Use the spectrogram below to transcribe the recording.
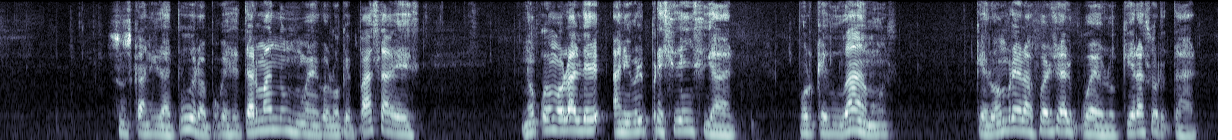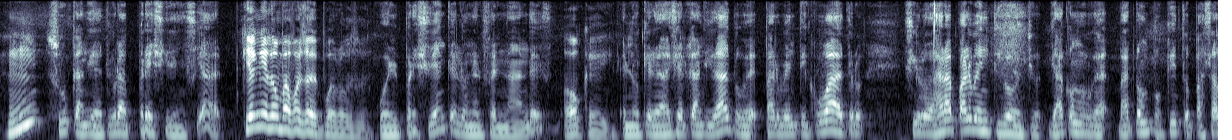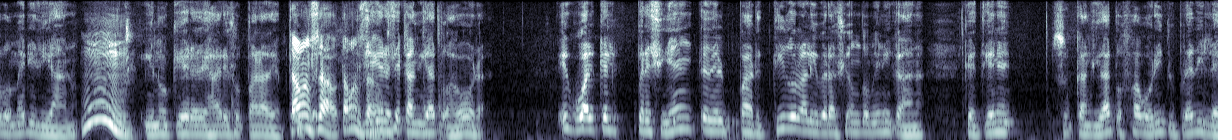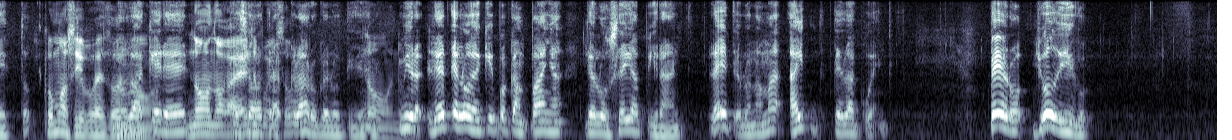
sus candidaturas, porque se está armando un juego. Lo que pasa es, no podemos hablar de a nivel presidencial, porque dudamos que el hombre de la fuerza del pueblo quiera soltar ¿Mm? su candidatura presidencial. ¿Quién es el hombre a fuerza del pueblo, profesor? O el presidente Leonel Fernández. Ok. Él no quiere ser candidato para el 24. Si lo dejara para el 28, ya como va a estar un poquito pasado meridiano Mm. y no quiere dejar eso para después. Está avanzado, está avanzado. Quiere ser candidato ahora. Igual que el presidente del Partido de la Liberación Dominicana, que tiene su candidato favorito y predilecto, ¿Cómo así, profesor? no, va a querer. No, no haga que sea eso, profesor. Claro que lo tiene. No, no. Mira, léete los equipos de campaña de los seis aspirantes. Léetelo, nada más, ahí te das cuenta. Pero yo digo,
